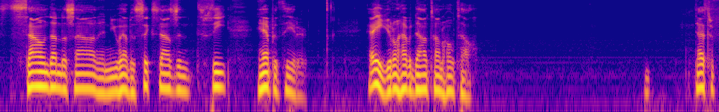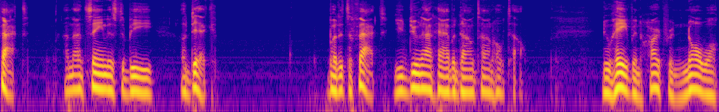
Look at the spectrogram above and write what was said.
sound on the sound and you have a 6,000 seat amphitheater. Hey, you don't have a downtown hotel. That's a fact. I'm not saying this to be a dick, but it's a fact. You do not have a downtown hotel. New Haven, Hartford, Norwalk,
